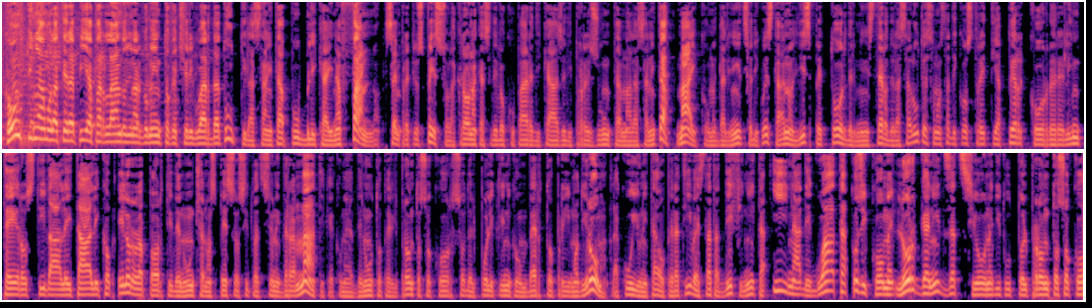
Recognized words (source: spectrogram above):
Continuiamo la terapia parlando di un argomento che ci riguarda tutti, la sanità pubblica in affanno. Sempre più spesso la cronaca si deve occupare di casi di presunta malasanità. Mai come dall'inizio di quest'anno gli ispettori del Ministero della Salute sono stati costretti a percorrere l'intero stivale italico e i loro rapporti denunciano spesso situazioni drammatiche, come è avvenuto per il pronto soccorso del Policlinico Umberto I di Roma, la cui unità operativa è stata definita inadeguata, così come l'organizzazione di tutto il pronto soccorso.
